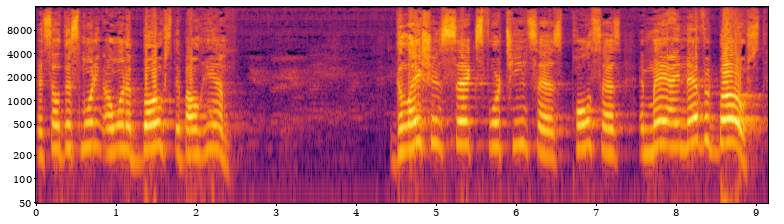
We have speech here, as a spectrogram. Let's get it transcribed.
And so this morning I want to boast about him. Galatians 6:14 says, Paul says, "And may I never boast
